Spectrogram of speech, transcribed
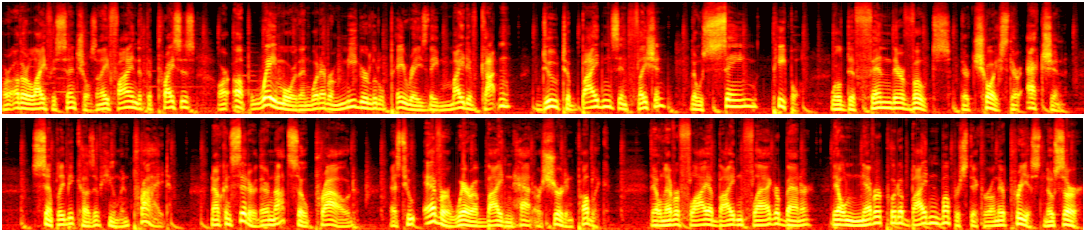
or other life essentials, and they find that the prices are up way more than whatever meager little pay raise they might have gotten due to Biden's inflation, those same people will defend their votes, their choice, their action, simply because of human pride. Now consider, they're not so proud as to ever wear a Biden hat or shirt in public. They'll never fly a Biden flag or banner. They'll never put a Biden bumper sticker on their Prius. No, sir.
